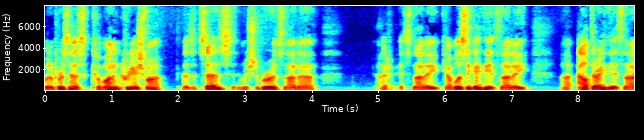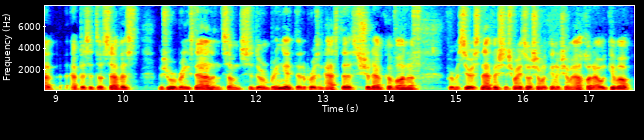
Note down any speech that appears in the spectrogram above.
when a person has kavan and kriyashma, as it says in Mishnah Berurah, it's not a it's not a Kabbalistic idea. It's not a uh, out there idea. It's not episode Mishnah brings down, and some Siddurim bring it, that a person has to, should have kavana for Mesiris Nefesh, I would give up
